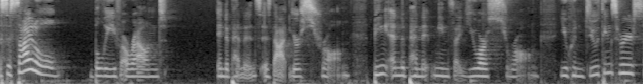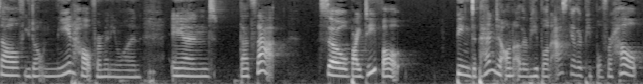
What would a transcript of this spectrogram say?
a societal belief around independence is that you're strong. Being independent means that you are strong. You can do things for yourself, you don't need help from anyone, and that's that. So, by default, being dependent on other people and asking other people for help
